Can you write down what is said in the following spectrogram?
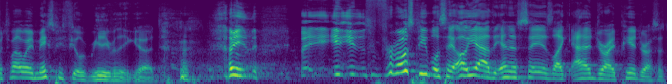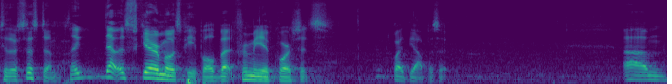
Which, by the way, makes me feel really, really good. I mean, it, it, for most people say, oh yeah, the NSA is like added your IP addresses to their system. Like, that would scare most people, but for me, of course, it's quite the opposite. Um,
